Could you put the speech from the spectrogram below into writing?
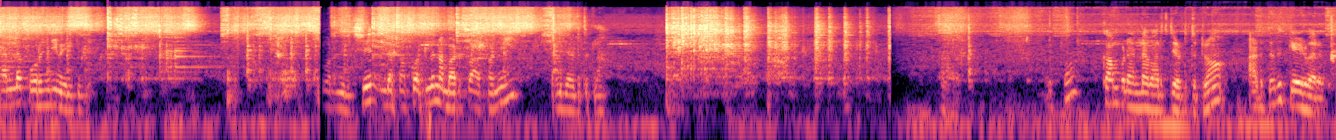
நல்லா பொறிஞ்சி வெடிக்குது. பொரிஞ்சிருச்சு இந்த பக்கத்தில் நம்ம அடுப்பு ஆஃப் பண்ணி இதை எடுத்துக்கலாம். இப்போ கம்பு நல்லா வறுத்து எடுத்துட்டோம். அடுத்தது கேழ்வரகு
